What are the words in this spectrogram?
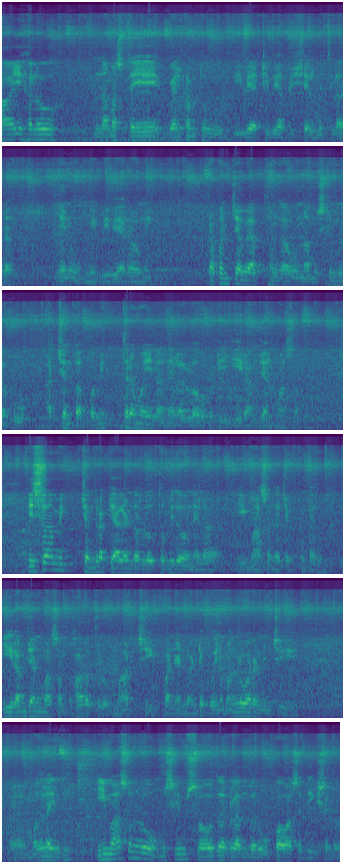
హాయ్ హలో నమస్తే welcome to BVR TV official మిత్రులారా. నేను మీ బీవీఆర్ రావుని. ప్రపంచవ్యాప్తంగా ఉన్న ముస్లింలకు అత్యంత పవిత్రమైన నెలల్లో ఒకటి ఈ రంజాన్ మాసం. ఇస్లామిక్ చంద్ర క్యాలెండర్లో తొమ్మిదవ నెల ఈ మాసంగా చెప్పుకుంటారు. ఈ రంజాన్ మాసం భారత్లో మార్చి పన్నెండు అంటే పోయిన మంగళవారం నుంచి మొదలైంది. ఈ మాసంలో ముస్లిం సోదరులందరూ ఉపవాస దీక్షలు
